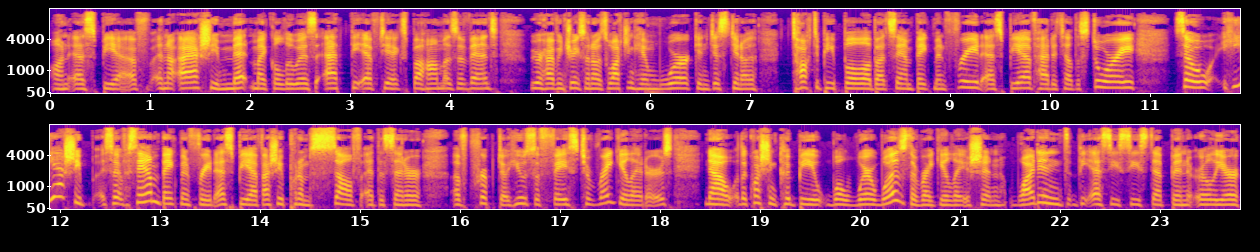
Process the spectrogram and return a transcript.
on SBF. And I actually met Michael Lewis at the FTX Bahamas event. We were having drinks and I was watching him work and just, you know, talk to people about Sam Bankman Fried, SBF, how to tell the story. So he actually, so Sam Bankman Fried, SBF, actually put himself at the center of crypto. He was the face to regulators. Now, the question could be, well, where was the regulation? Why didn't the SEC step in earlier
